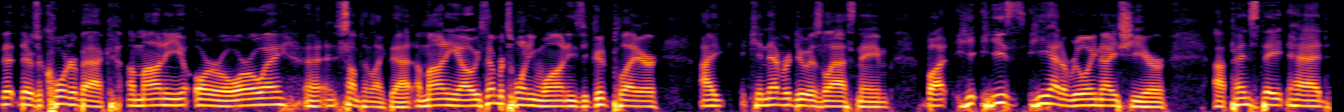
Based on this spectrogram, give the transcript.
that there's a cornerback, Amani Oruwariye, uh, something like that. Amani O. He's number 21. He's a good player. I can never do his last name, but he, he's he had a really nice year. Uh, Penn State had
